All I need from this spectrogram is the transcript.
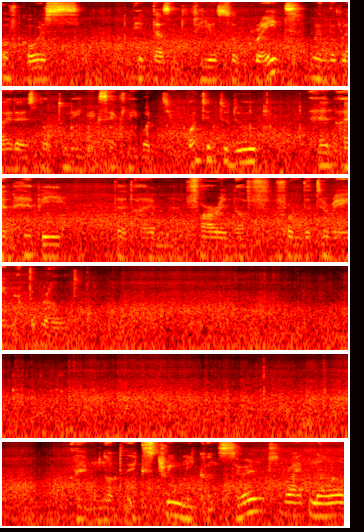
of course, it doesn't feel so great when the glider is not doing exactly what you want it to do. And I'm happy that I'm far enough from the terrain and the ground. I'm not extremely concerned right now,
